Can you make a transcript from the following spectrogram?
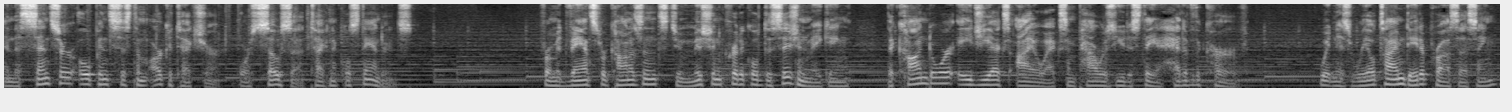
and the Sensor Open System Architecture, or SOSA, technical standards. From advanced reconnaissance to mission critical decision making, the Condor AGX IOX empowers you to stay ahead of the curve. Witness real time data processing,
